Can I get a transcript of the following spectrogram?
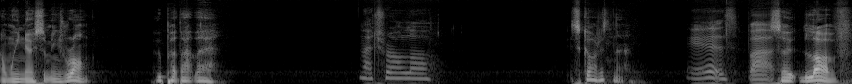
and we know something's wrong. Who put that there? Natural law. It's God, isn't it? It is, but So love,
